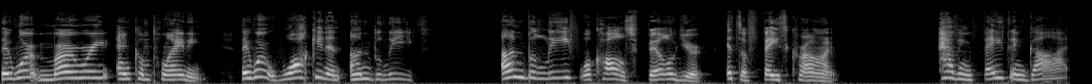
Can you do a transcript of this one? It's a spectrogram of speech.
They weren't murmuring and complaining. They weren't walking in unbelief. Unbelief will cause failure. It's a faith crime. Having faith in God,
